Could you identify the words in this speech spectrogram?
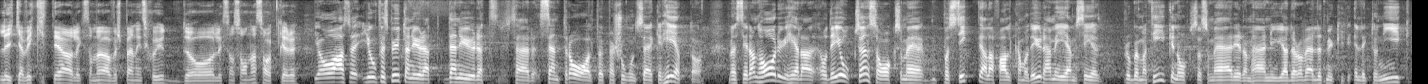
lika viktiga, liksom överspänningsskydd och liksom sådana saker? Ja, alltså jordfelsbrytaren är ju rätt, den är ju rätt så här, central för personsäkerhet. Då. Men sedan har du ju hela, och det är också en sak som är på sikt i alla fall, kan vara, det är ju det här med EMC problematiken också som är i de här nya, där du har väldigt mycket elektronik,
